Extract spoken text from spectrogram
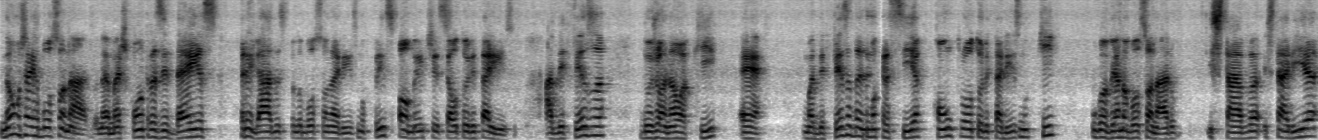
não Jair Bolsonaro, né, mas contra as ideias pregadas pelo bolsonarismo, principalmente esse autoritarismo. A defesa do jornal aqui é uma defesa da democracia contra o autoritarismo que o governo Bolsonaro estava estaria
